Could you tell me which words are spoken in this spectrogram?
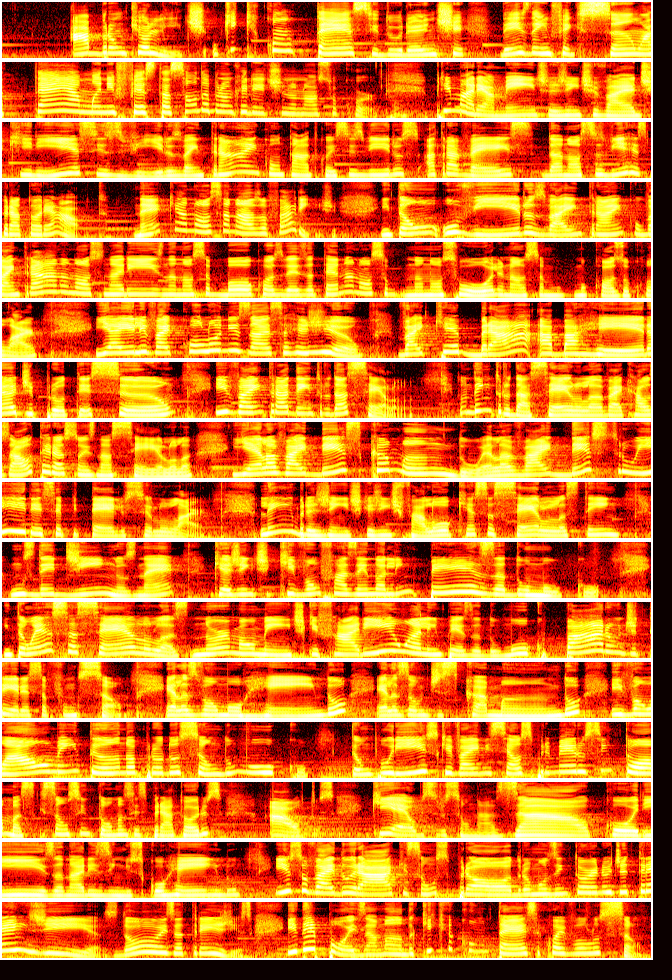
a bronquiolite? O que, que acontece durante, desde a infecção até a manifestação da bronquiolite no nosso corpo? Primariamente, a gente vai adquirir esses vírus, vai entrar em contato com esses vírus através da nossa via respiratória alta. Né, que é a nossa nasofaringe. Então, o vírus vai entrar, em- vai entrar no nosso nariz, na nossa boca, às vezes até no nosso, no nosso olho, na nossa mucosa ocular. E aí ele vai colonizar essa região, vai quebrar a barreira de proteção e vai entrar dentro da célula. Então, dentro da célula, vai causar alterações na célula e ela vai descamando, ela vai destruir esse epitélio celular. Lembra, gente, que a gente falou que essas células têm uns dedinhos, né? Que a gente que vão fazendo a limpeza do muco. Então essas células normalmente que fariam a limpeza do muco param de ter essa função. Elas vão morrendo, elas vão descamando e vão aumentando a produção do muco. Então por isso que vai iniciar os primeiros sintomas, que são sintomas respiratórios altos, que é obstrução nasal, coriza, narizinho escorrendo. Isso vai durar, que são os pródromos, em torno de três dias, dois a três dias. E depois, Amanda, o que, que acontece com a evolução?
